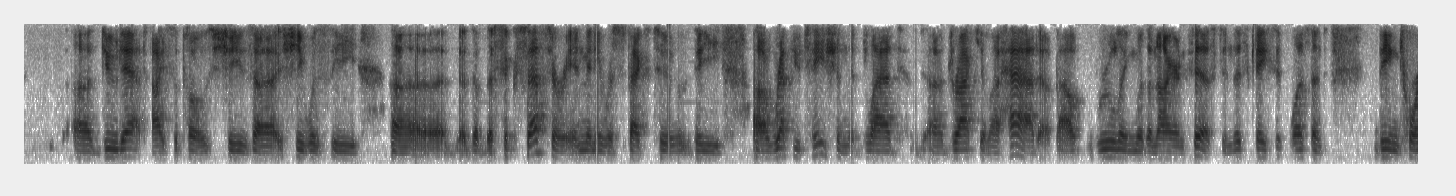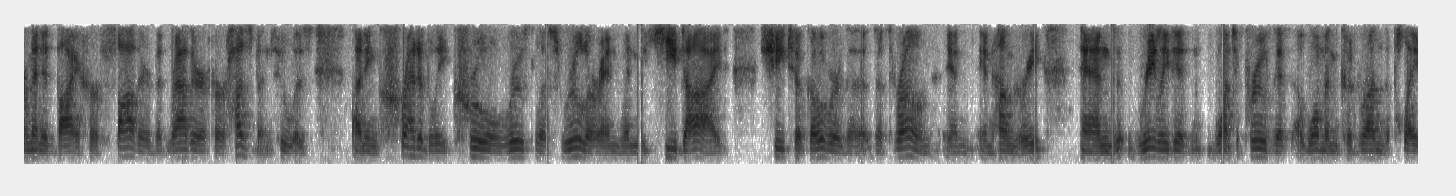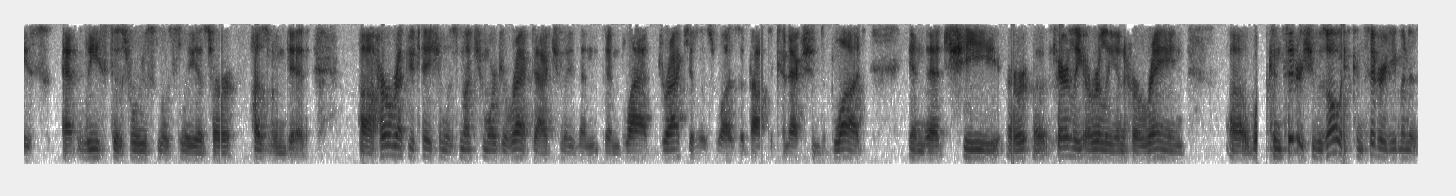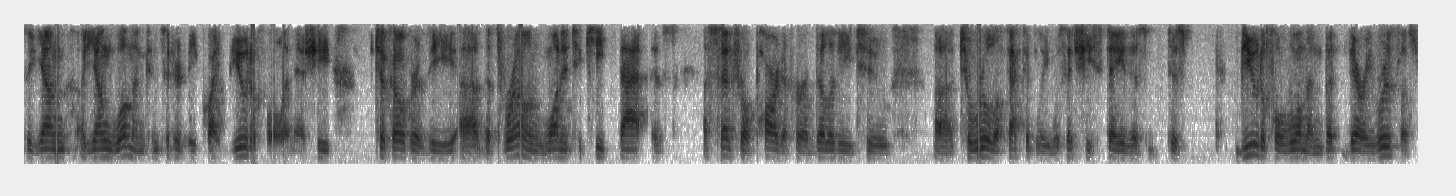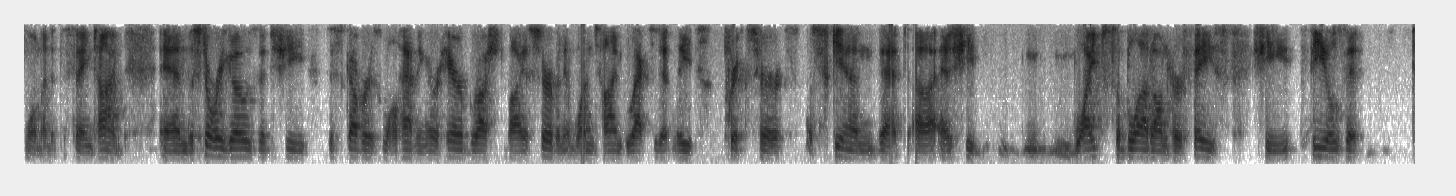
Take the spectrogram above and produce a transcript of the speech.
uh, dudette, I suppose. She's uh, she was the, uh, the the successor in many respects to the uh, reputation that Vlad uh, Dracula had about ruling with an iron fist. In this case, it wasn't being tormented by her father, but rather her husband, who was an incredibly cruel, ruthless ruler. And when he died, she took over the, the throne in, in Hungary and really didn't want to prove that a woman could run the place at least as ruthlessly as her husband did. Uh, her reputation was much more direct, actually, than, than Vlad Dracula's was about the connection to blood, in that she, er, uh, fairly early in her reign, uh, was considered. She was always considered, even as a young a young woman, considered to be quite beautiful. And as she took over the uh, the throne, wanted to keep that as a central part of her ability to uh, to rule effectively was that she stay this this beautiful woman but very ruthless woman at the same time. And the story goes that she discovers while having her hair brushed by a servant at one time who accidentally pricks her skin that uh, as she wipes the blood on her face, she feels it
